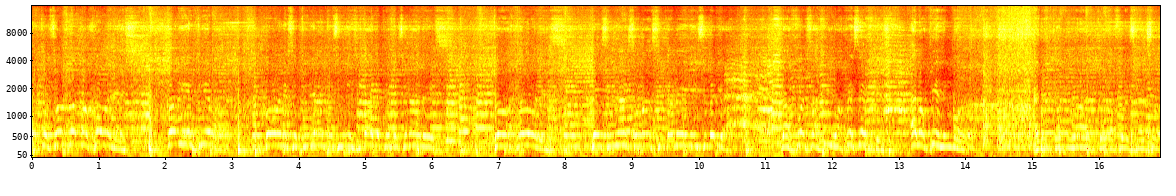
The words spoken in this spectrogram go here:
estos son nuestros jóvenes, COVID jóvenes estudiantes universitarios, profesionales, trabajadores de enseñanza básica, media y superior presentes a los pies del moro. En el carnaval con la fuerza del sol.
